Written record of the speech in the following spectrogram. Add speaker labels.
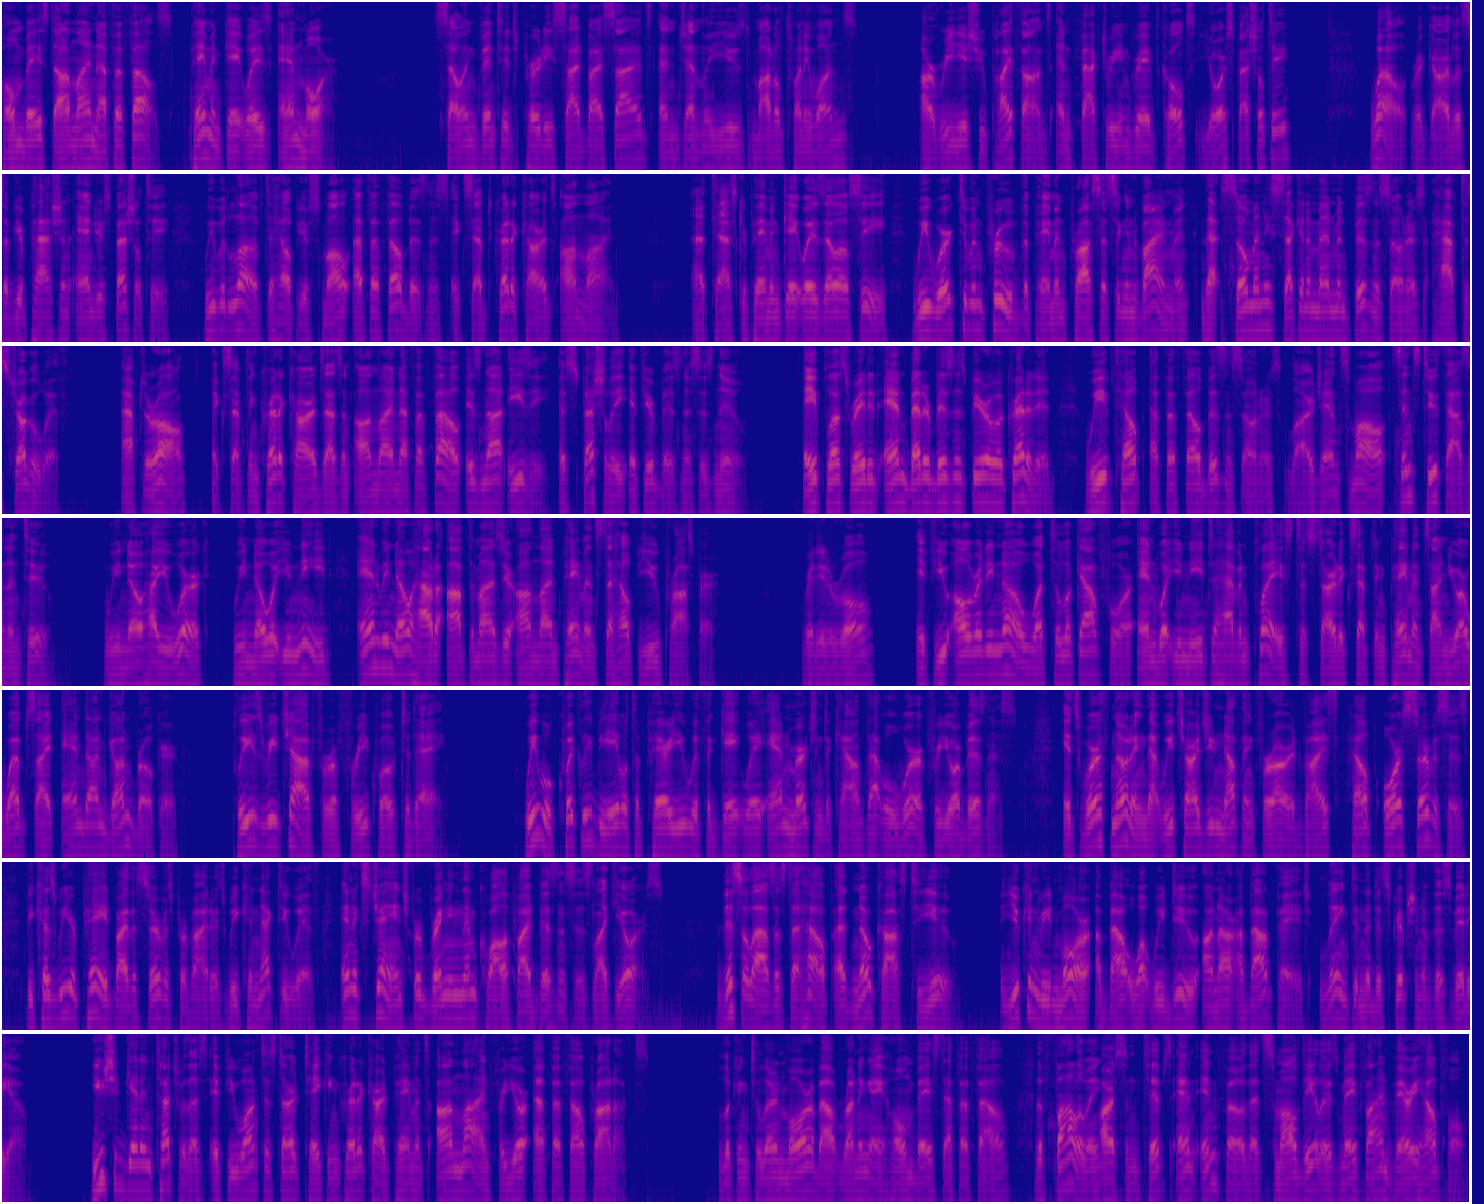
Speaker 1: home based online FFLs, payment gateways, and more. Selling vintage Purdey side by sides and gently used Model 21s? Are reissue Pythons and factory engraved Colts your specialty? Well, regardless of your passion and your specialty, we would love to help your small FFL business accept credit cards online. At Tasker Payment Gateways LLC, we work to improve the payment processing environment that so many Second Amendment business owners have to struggle with. After all, accepting credit cards as an online FFL is not easy, especially if your business is new. A plus rated and Better Business Bureau accredited, we've helped FFL business owners, large and small, since 2002. We know how you work, we know what you need, and we know how to optimize your online payments to help you prosper. Ready to roll? If you already know what to look out for and what you need to have in place to start accepting payments on your website and on Gunbroker, please reach out for a free quote today. We will quickly be able to pair you with a gateway and merchant account that will work for your business. It's worth noting that we charge you nothing for our advice, help, or services because we are paid by the service providers we connect you with in exchange for bringing them qualified businesses like yours. This allows us to help at no cost to you. You can read more about what we do on our About page linked in the description of this video. You should get in touch with us if you want to start taking credit card payments online for your FFL products. Looking to learn more about running a home based FFL? The following are some tips and info that small dealers may find very helpful.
